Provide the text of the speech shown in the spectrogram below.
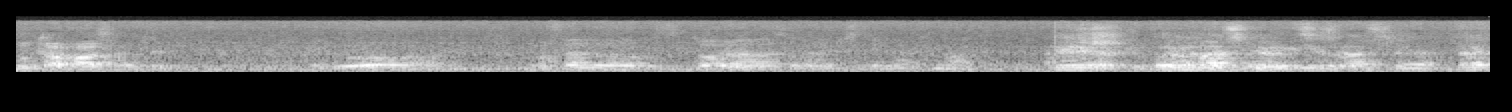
Nu tabasate. Теж громадська організація. Так?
